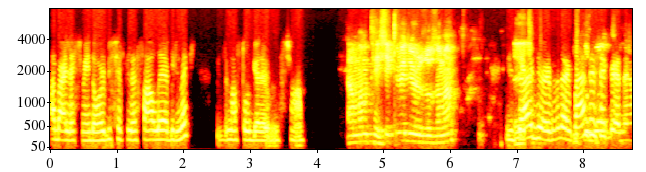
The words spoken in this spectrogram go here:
haberleşmeyi doğru bir şekilde sağlayabilmek bizim asıl görevimiz şu an. Tamam, teşekkür ediyoruz o zaman. Rica Evet. ediyorum. Ben Bu konuda- teşekkür ederim.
